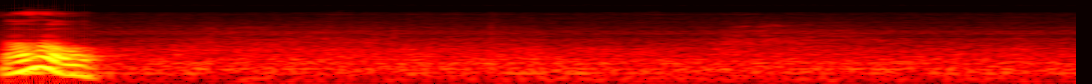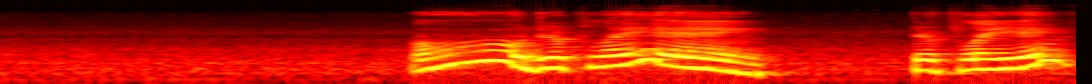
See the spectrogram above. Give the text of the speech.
Oh. Oh, they're playing. They're playing?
